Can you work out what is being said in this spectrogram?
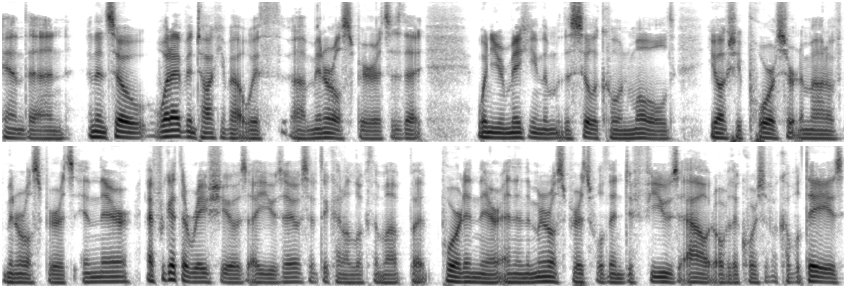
and then and then so what I've been talking about with uh, mineral spirits is that when you're making them the silicone mold, you actually pour a certain amount of mineral spirits in there. I forget the ratios I use. I always have to kind of look them up, but pour it in there, and then the mineral spirits will then diffuse out over the course of a couple of days,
